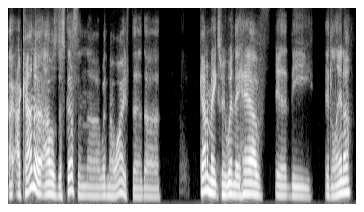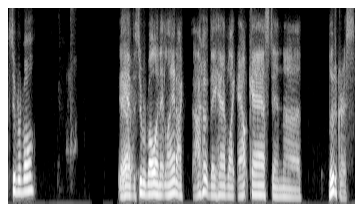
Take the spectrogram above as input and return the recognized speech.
I, I kind of I was discussing uh, with my wife that uh, kind of makes me when they have uh, the Atlanta Super Bowl. They Yeah. have the Super Bowl in Atlanta. I, I hope they have like OutKast and uh, Ludacris.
